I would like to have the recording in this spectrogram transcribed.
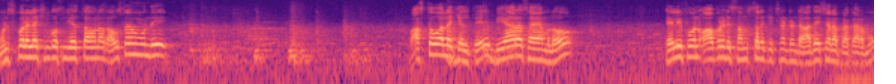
మున్సిపల్ ఎలక్షన్ కోసం చేస్తూ ఉన్నారు. అవసరం ఉంది వాస్తవాల్లోకి వెళ్తే బీఆర్ఎస్ హయాంలో టెలిఫోన్ ఆపరేటింగ్ సంస్థలకు ఇచ్చినటువంటి ఆదేశాల ప్రకారము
